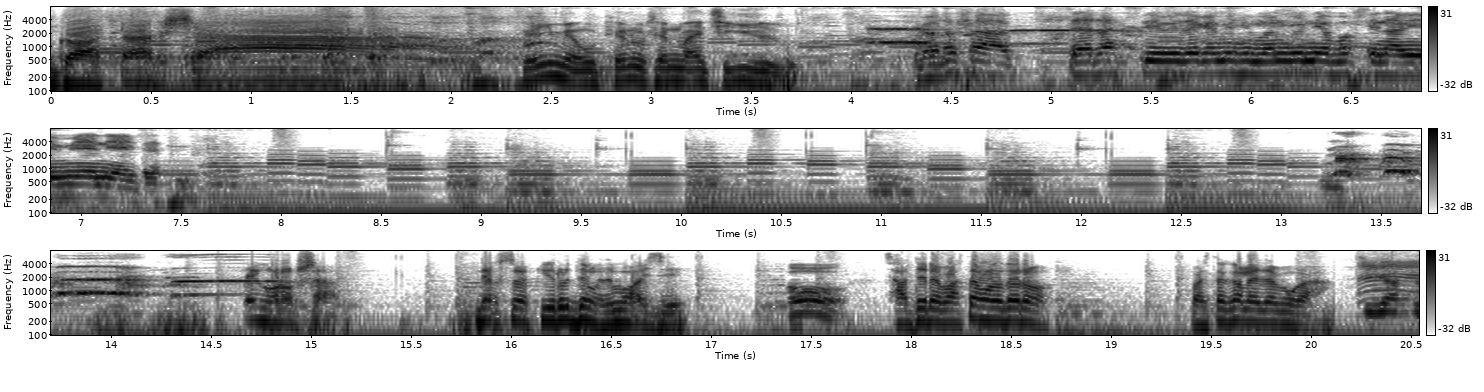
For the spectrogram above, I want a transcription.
ঘটক এই মে উঠেন উঠেন মাইছি কি করব দাদা সাহেব চা রাখছি ওই জায়গায় আমি হিমাঙ্গ নিয়ে বসছেন আমি নিয়ে আইতাছি এই ঘটক সাপ দেখছ কি রোদের মধ্যে বহাইছে? ও। ছাতিরা বাস্তা মনে ধরো বাস্তা কালে যাব গা। ঠিক আছে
